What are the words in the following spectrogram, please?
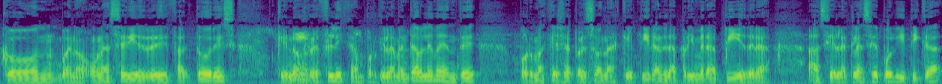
con bueno una serie de factores que nos reflejan, porque lamentablemente por más que haya personas que tiran la primera piedra hacia la clase política,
